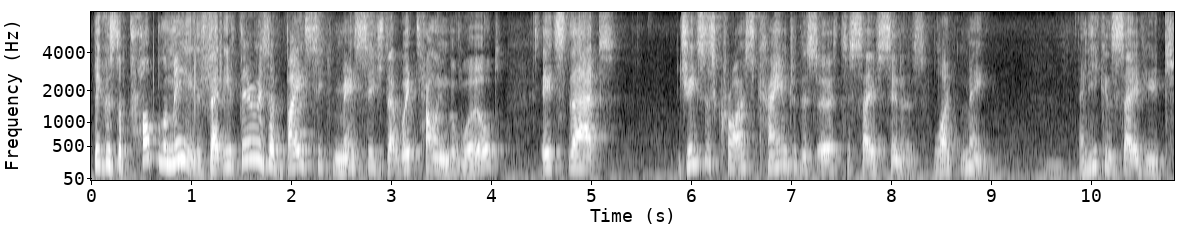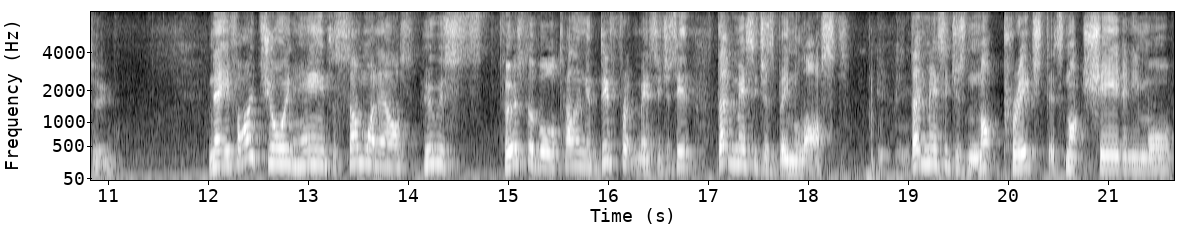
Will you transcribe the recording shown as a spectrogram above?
Because the problem is that if there is a basic message that we're telling the world, it's that Jesus Christ came to this earth to save sinners like me. And he can save you too. Now, if I join hands with someone else who is, first of all, telling a different message, you see, that message has been lost. That message is not preached, it's not shared anymore.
